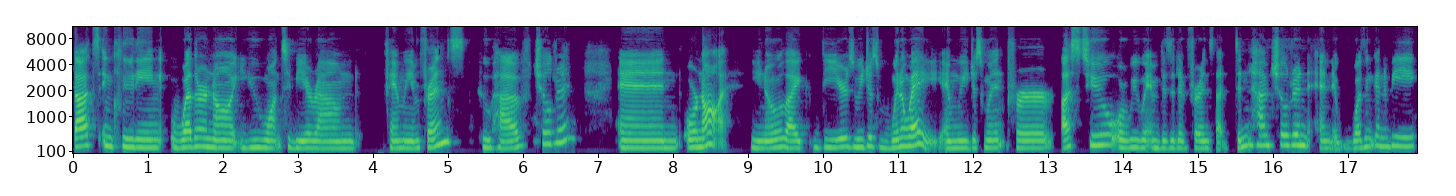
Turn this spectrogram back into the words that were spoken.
that's including whether or not you want to be around family and friends who have children and or not you know like the years we just went away and we just went for us two or we went and visited friends that didn't have children and it wasn't going to be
